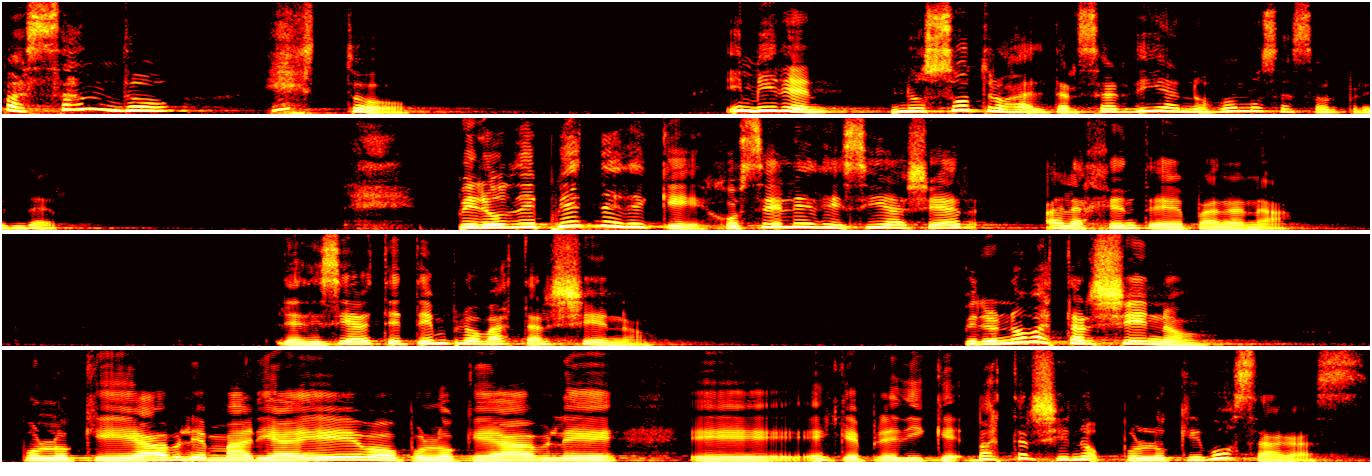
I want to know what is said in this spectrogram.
pasando esto? Y miren, nosotros al tercer día nos vamos a sorprender. Pero depende de qué. José les decía ayer a la gente de Paraná. Les decía, este templo va a estar lleno. Pero no va a estar lleno por lo que hable María Eva o por lo que hable eh, el que predique. Va a estar lleno por lo que vos hagas.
